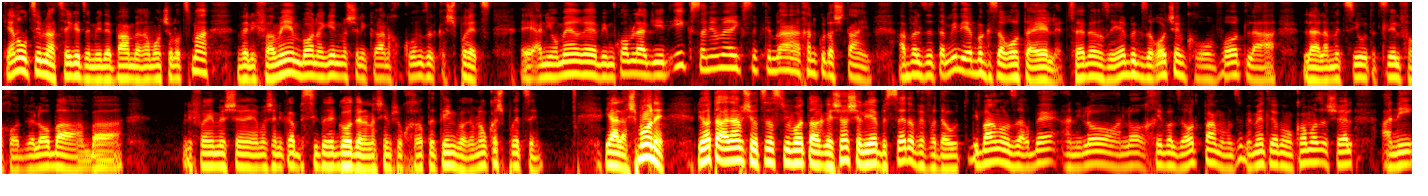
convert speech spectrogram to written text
כן רוצים להציג את זה מדי פעם ברמות של עוצמה, ולפעמים, בוא נגיד מה שנקרא, אנחנו קוראים לזה לקשפרץ. אה, אני אומר, אה, במקום להגיד x, אני אומר x.1.2, אבל זה תמיד יהיה בגזרות האלה, בסדר? זה יהיה בגזרות שהן קרובות ל, ל, למציאות, אצלי לפחות, ולא ב... ב לפעמים יש אה, מה שנקרא בסדרי גודל, אנשים שמחרטטים כבר, הם לא מקשפרצים. יאללה, שמונה, להיות האדם שיוצר סביבו את ההרגשה של יהיה בסדר וודאות. דיברנו על זה הרבה, אני לא, אני לא ארחיב על זה עוד פעם, אבל זה באמת להיות במקום הזה של אני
